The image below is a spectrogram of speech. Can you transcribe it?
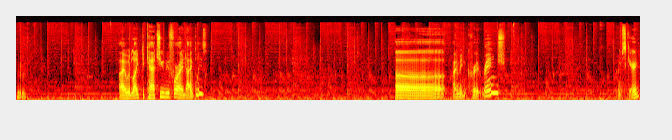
Hmm. I would like to catch you before I die, please. Uh, I'm in crit range. I'm scared.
